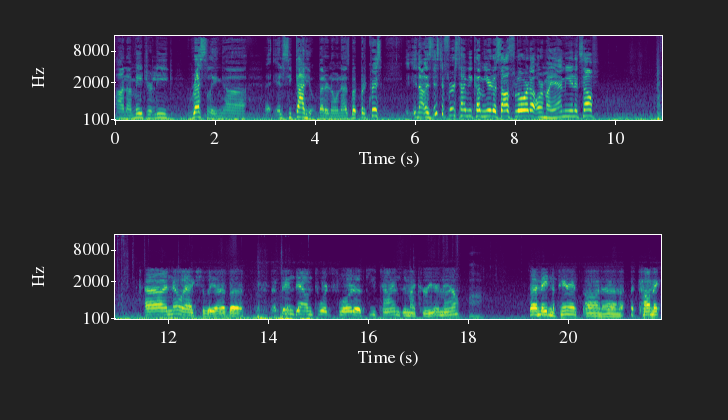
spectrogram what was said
on a Major League Wrestling, uh, El Sicario, better known as. But but Chris, now is this the first time you come here to South Florida or Miami in itself? Uh, no, actually, I've uh, I've been down towards Florida a few times in my career now. I made an appearance on uh, Atomic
